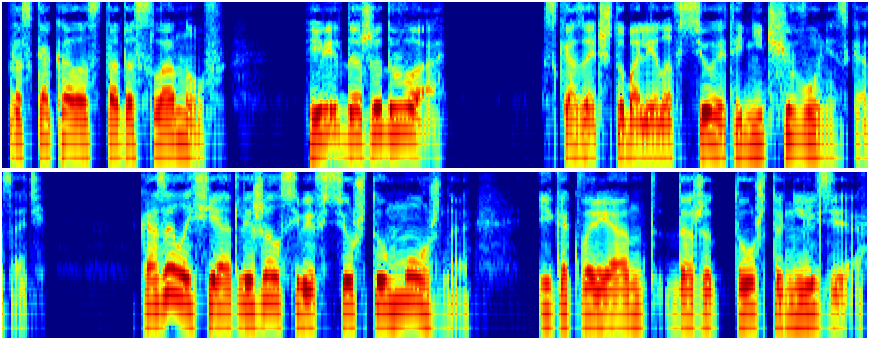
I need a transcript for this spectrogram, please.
проскакало стадо слонов. Или даже два. Сказать, что болело все, это ничего не сказать. Казалось, я отлежал себе все, что можно, и, как вариант, даже то, что нельзя.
